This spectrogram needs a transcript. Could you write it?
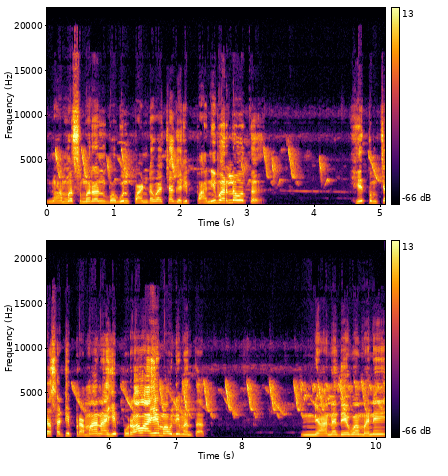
नामस्मरण बघून पांडवाच्या घरी पाणी भरलं होतं. हे तुमच्यासाठी प्रमाण आहे पुरावा आहे माऊली म्हणतात. ज्ञानदेव म्हणे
